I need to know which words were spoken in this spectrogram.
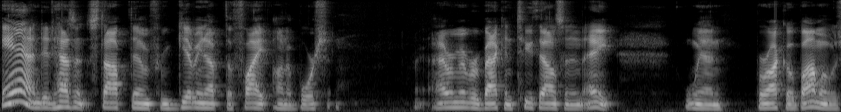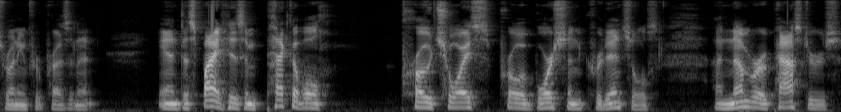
and it hasn't stopped them from giving up the fight on abortion. I remember back in 2008 when Barack Obama was running for president, and despite his impeccable pro choice, pro abortion credentials, a number of pastors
